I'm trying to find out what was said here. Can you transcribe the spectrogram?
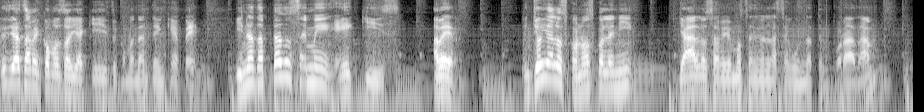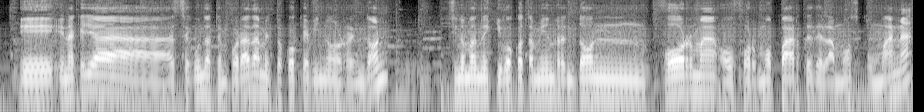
ya saben cómo soy aquí, su comandante en jefe. Inadaptados MX. A ver, yo ya los conozco, Lenny. Ya los habíamos tenido en la segunda temporada. Eh, en aquella segunda temporada me tocó que vino Rendón. Si no más me equivoco, también Rendón forma o formó parte de la Mosca Humana,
